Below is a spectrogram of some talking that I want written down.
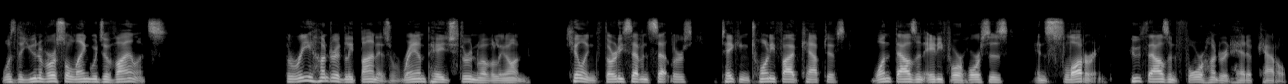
was the universal language of violence. 300 Lipanes rampaged through Nuevo Leon, killing 37 settlers, taking 25 captives, 1,084 horses, and slaughtering 2,400 head of cattle.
